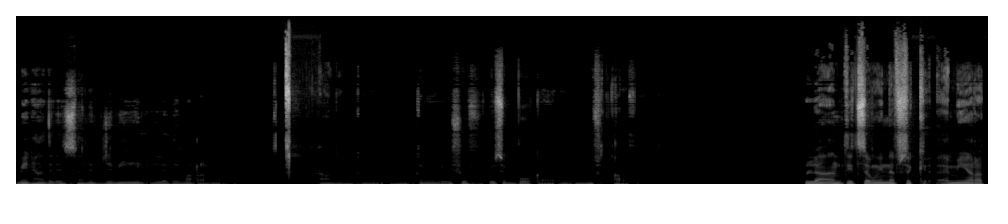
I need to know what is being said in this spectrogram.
مين هذا الإنسان الجميل الذي مر من عادي ممكن ممكن يشوفك ويسبوك عادي مش القرفة لا انت تسوي نفسك أميرة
